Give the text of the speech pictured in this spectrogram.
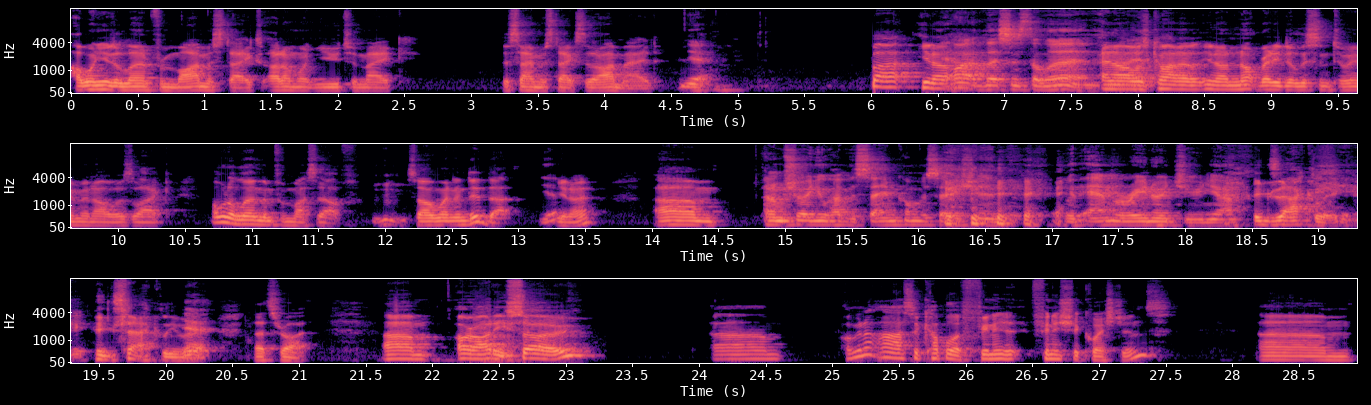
I want you to learn from my mistakes. I don't want you to make the same mistakes that I made. Yeah, But, you know, yeah I, lessons to learn. and I was kind of, you know, not ready to listen to him. And I was like, I want to learn them for myself. Mhm. So I went and did that, Yeah. you know. Um, and I'm sure you'll have the same conversation with Ant Marino Jr. exactly, exactly, mate. Yeah. That's right. Um, alrighty, so um, I'm going to ask a couple of fin- finisher questions. Um,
